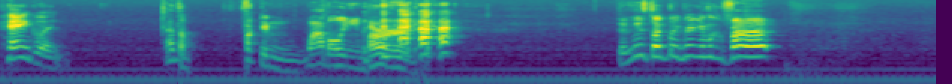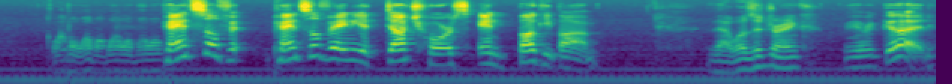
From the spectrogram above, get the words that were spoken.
Penguin. That's a fucking wobbling bird. Did this make you look fat? Wobble, wobble, wobble, wobble. Pennsylvania Dutch horse and buggy bomb. That was a drink. Very good.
